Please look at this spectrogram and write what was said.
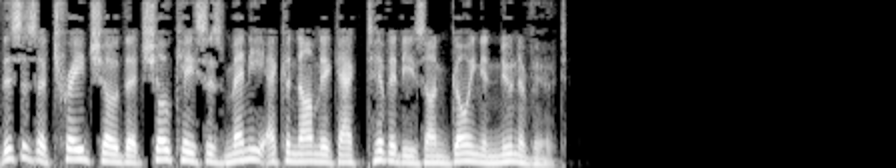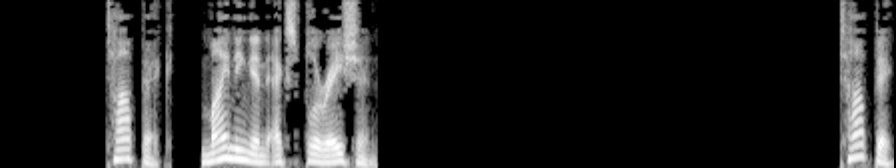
this is a trade show that showcases many economic activities ongoing in Nunavut. Topic: Mining and exploration. Topic:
